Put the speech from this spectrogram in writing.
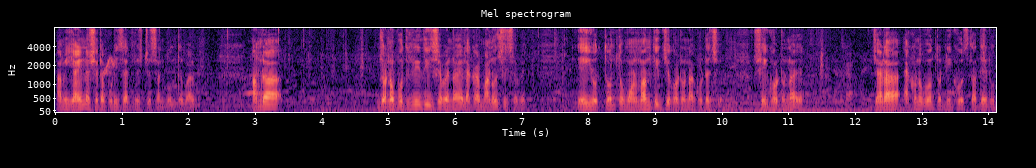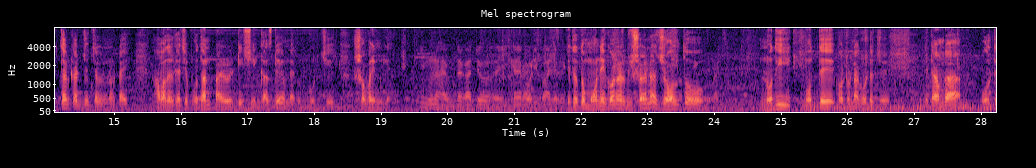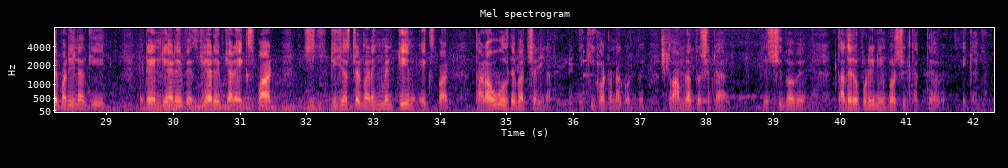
আমি জানি না সেটা পুলিশ অ্যাডমিনিস্ট্রেশন বলতে পারবে। আমরা জনপ্রতিনিধি হিসেবে নয় এলাকার মানুষ হিসেবে এই অত্যন্ত মর্মান্তিক যে ঘটনা ঘটেছে সেই ঘটনায় যারা এখনও পর্যন্ত নিখোঁজ তাদের উদ্ধার কার্য চালানোটাই আমাদের কাছে প্রধান প্রায়োরিটি সেই কাজটাই আমরা এখন করছি সবাই মিলে। এটা তো মনে করার বিষয় না জল তো নদীর মধ্যে ঘটনা ঘটেছে। এটা আমরা বলতে পারি না কি এটা এনডিআরএফ এসডিআরএফ যারা expert disaster management team expert তারাও বলতে পারছেন না যে কী ঘটনা ঘটবে। তো আমরা তো সেটা নিশ্চিতভাবে তাদের উপরেই নির্ভরশীল থাকতে হবে এই কাজে।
